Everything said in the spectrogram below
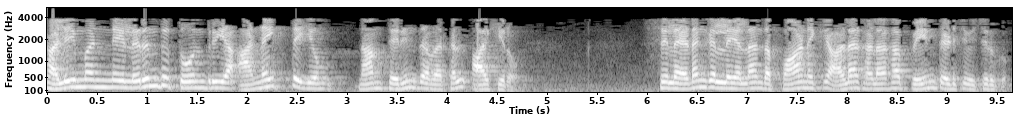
களிமண்ணிலிருந்து தோன்றிய அனைத்தையும் நாம் தெரிந்தவர்கள் ஆகிறோம். சில இடங்கள்ல எல்லாம் இந்த பானைக்கு அழகழகா பெயிண்ட் அடிச்சு வச்சிருக்கும்.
